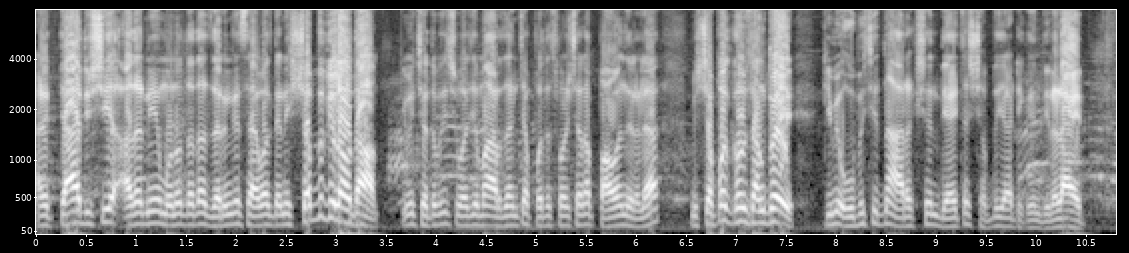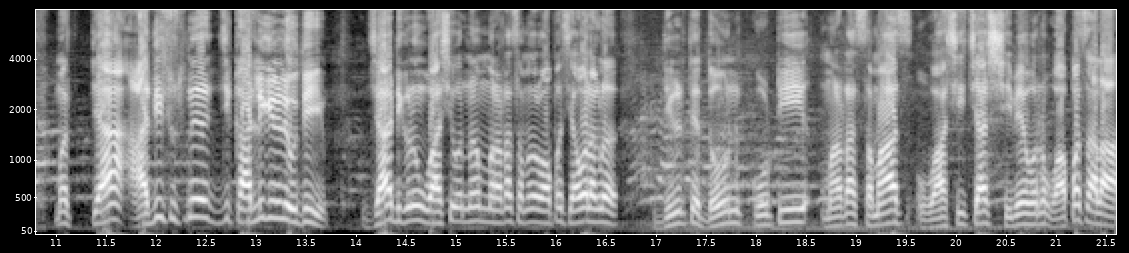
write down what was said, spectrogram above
आणि त्या दिवशी आदरणीय मनोजदादा जरंगे साहेबाला त्यांनी शब्द दिला होता की मी छत्रपती शिवाजी महाराजांच्या पदस्पर्शाला पावन झालेल्या मी शपथ करून सांगतोय की मी ओबीसींना आरक्षण द्यायचा शब्द या ठिकाणी दिलेला आहे. मग त्या आधी सूचने जी काढली गेलेली होती ज्या ठिकाणी वाशीवरनं मराठा समाजाला वापस यावं लागलं दीड ते दोन कोटी मराठा समाज वाशीच्या सीमेवरनं वापस आला.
